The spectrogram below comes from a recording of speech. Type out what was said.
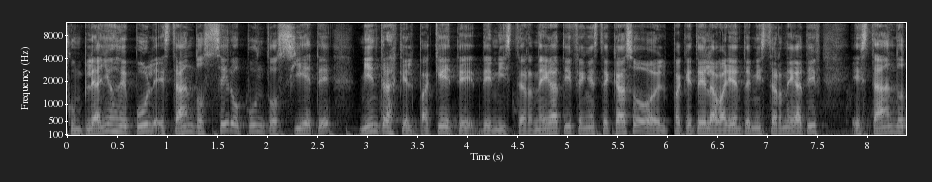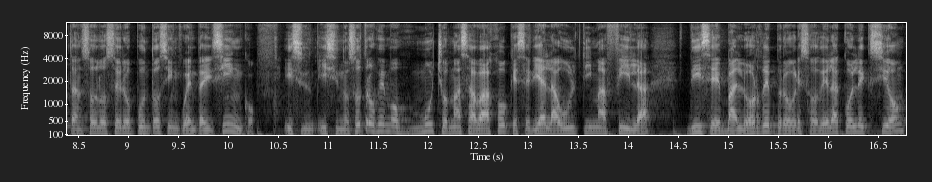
cumpleaños de pool está dando 0.7 mientras que el paquete de Mr. Negative en este caso, el paquete de la variante Mr. Negative está dando tan solo 0.55 y y si nosotros vemos mucho más abajo que sería la última fila dice valor de progreso de la colección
